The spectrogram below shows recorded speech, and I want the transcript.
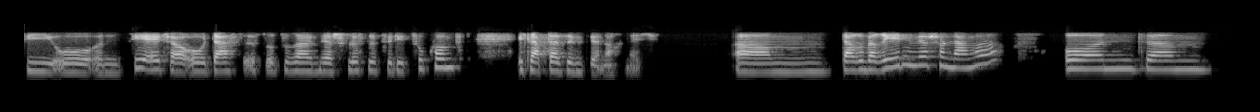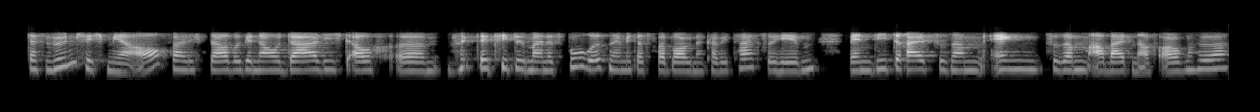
CEO und CHRO, das ist sozusagen der Schlüssel für die Zukunft. Ich glaube, da sind wir noch nicht. Ähm, darüber reden wir schon lange und ähm, das wünsche ich mir auch, weil ich glaube, genau da liegt auch ähm, der Titel meines Buches, nämlich das verborgene Kapital zu heben. Wenn die drei zusammen eng zusammenarbeiten auf Augenhöhe,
